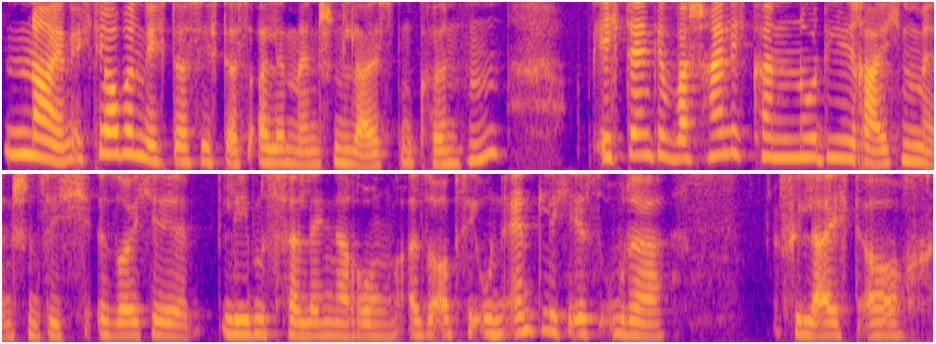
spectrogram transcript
Nein, ich glaube nicht, dass sich das alle Menschen leisten könnten. Ich denke, wahrscheinlich können nur die reichen Menschen sich solche Lebensverlängerung, also ob sie unendlich ist oder vielleicht auch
